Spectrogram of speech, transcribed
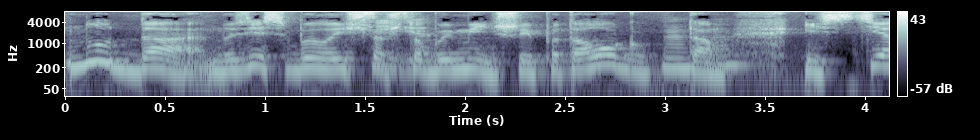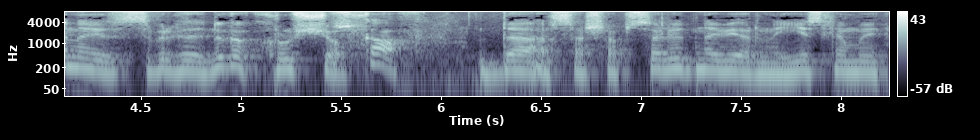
Ну да, но здесь было еще, Сидя. чтобы меньше и потолок угу. там, и стены соприкасались, ну как Хрущев. Шкаф. Да, Саша, абсолютно верно. Если мы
